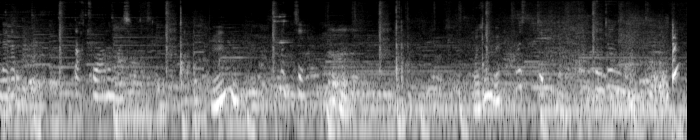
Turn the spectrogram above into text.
내가 딱 좋아하는 맛이거든. 음 맞지? 맛있는데? 맛있지? 괜찮은 것.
